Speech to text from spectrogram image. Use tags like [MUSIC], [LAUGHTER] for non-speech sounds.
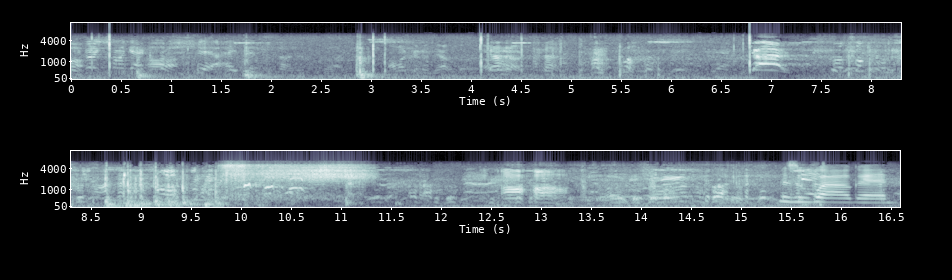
fuck. You've got to try and get across. Oh shit, I hate this. No, I'm looking on the outside. Go. No. Go! [LAUGHS] Oh! This is well good.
